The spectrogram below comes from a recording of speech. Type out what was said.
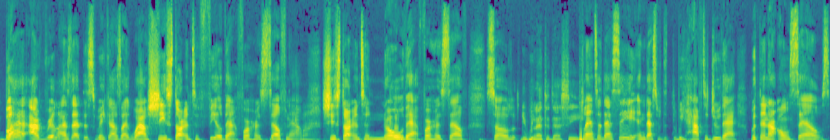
But I realized that this week, I was like, wow, she's starting to feel that for herself now. Right. She's starting to know that for herself. So You planted that seed. planted that seed and that's what we have to do that within our own selves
